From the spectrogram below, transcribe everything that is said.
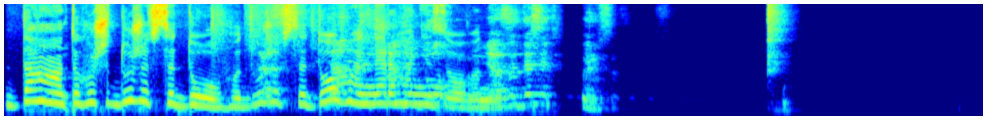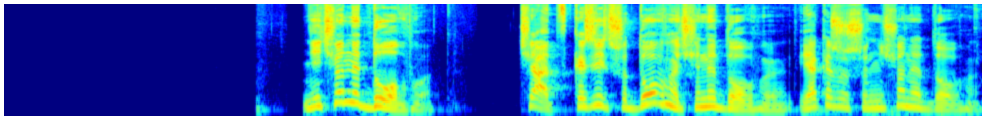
Да, того що дуже все довго, дуже все довго і неорганізовано. за 10 хвилин все Нічого не довго. Чат, скажіть, що довго чи не довго? Я кажу, що нічого не довго.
